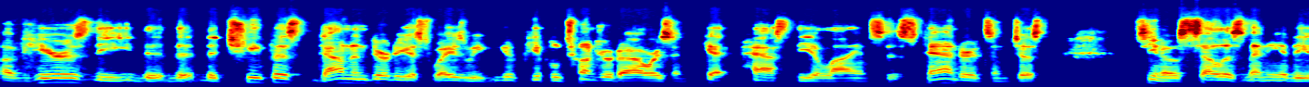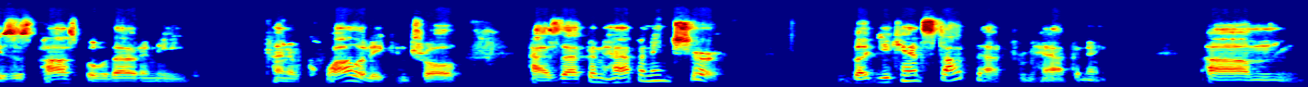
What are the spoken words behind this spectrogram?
of here's the, the, the the cheapest, down and dirtiest ways we can give people 200 hours and get past the alliance's standards and just you know sell as many of these as possible without any kind of quality control. Has that been happening? Sure, but you can't stop that from happening. Um,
